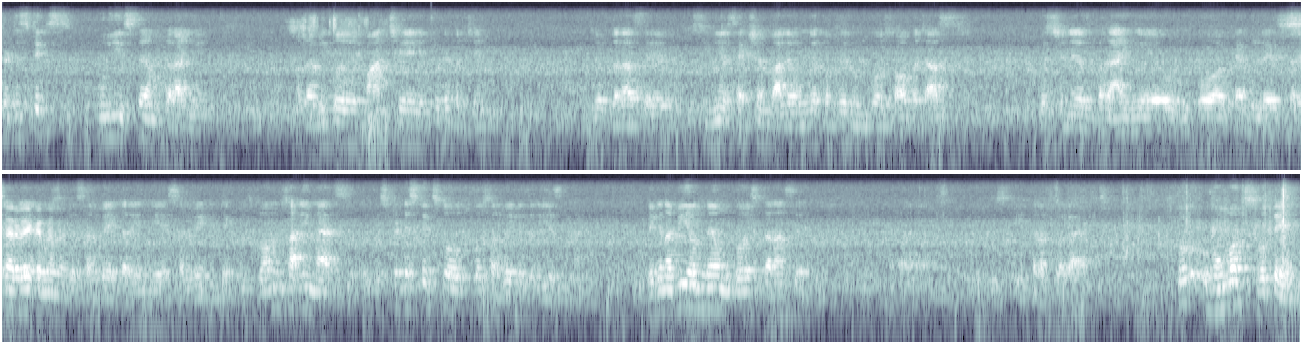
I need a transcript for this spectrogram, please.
Statistics पूरी इससे हम कराएँगे। मतलब अभी तो ये पाँच छः छोटे बच्चे हैं। जब तरह से सीनियर सेक्शन वाले होंगे तो फिर उनको सौ पचास क्वेश्चन भराएँगे उनको टेबुलेट सर्वे करना सर्वे करेंगे सर्वे की टेक्निक तो हम सारी मैथ्स स्टेटिस्टिक्स तो उसको सर्वे के ज़रिए सिखाएँ लेकिन अभी हमने उनको इस तरह से इसकी तरफ़ लगाया। तो होमवर्क्स होते हैं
